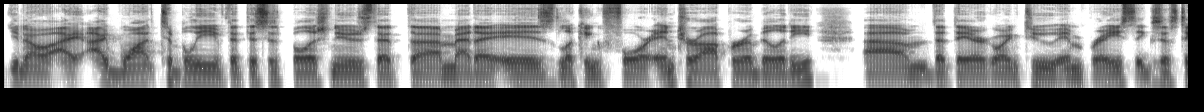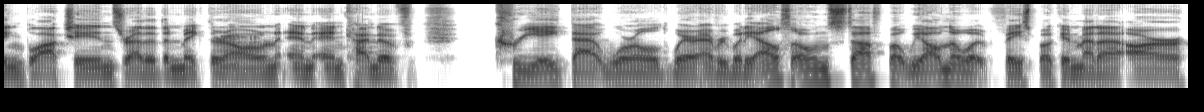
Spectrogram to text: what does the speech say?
you know, I, I want to believe that this is bullish news that uh, Meta is looking for interoperability, um, that they are going to embrace existing blockchains rather than make their own and and kind of create that world where everybody else owns stuff. But we all know what Facebook and Meta are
